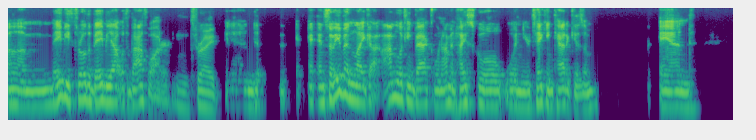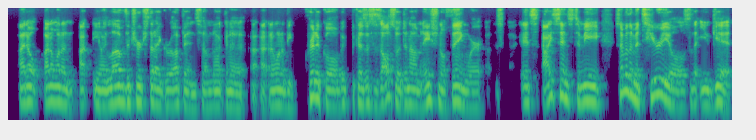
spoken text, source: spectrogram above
um, maybe throw the baby out with the bathwater. That's right. And and so even like I'm looking back when I'm in high school when you're taking catechism and I don't I don't want to you know I love the church that I grew up in so I'm not gonna I don't want to be critical because this is also a denominational thing where it's I sense to me some of the materials that you get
